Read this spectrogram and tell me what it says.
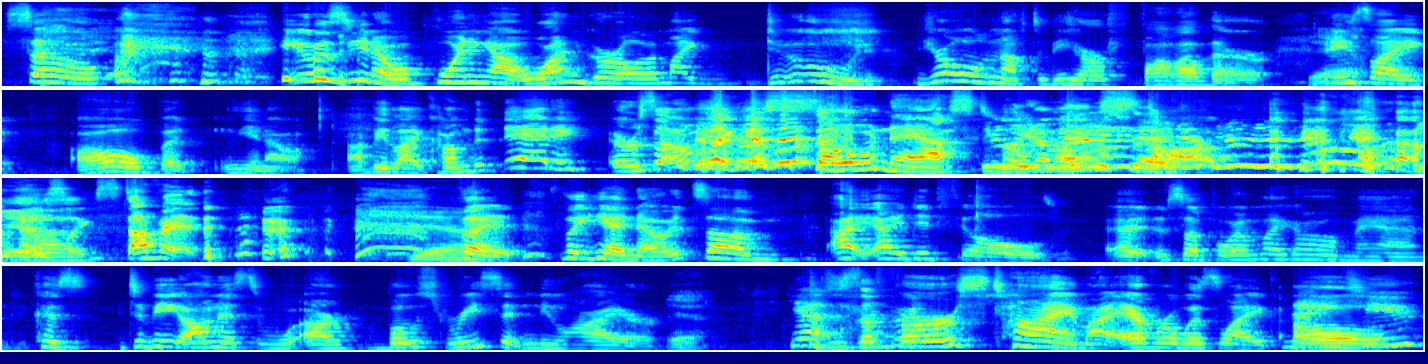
So he was, you know, pointing out one girl, and I'm like, dude, you're old enough to be her father. Yeah. And he's like, oh, but you know, I'd be like, come to daddy or something. I'm like, this is so nasty. You're like, know, no, like, no, stop. no, no, no, no. yeah, I Yeah. was like, stop it. Yeah. But but yeah, no, it's um, I I did feel old At some point, I'm like, oh man, because to be honest, our most recent new hire. Yeah, Yeah, this is the first time I ever was like, oh, 92?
